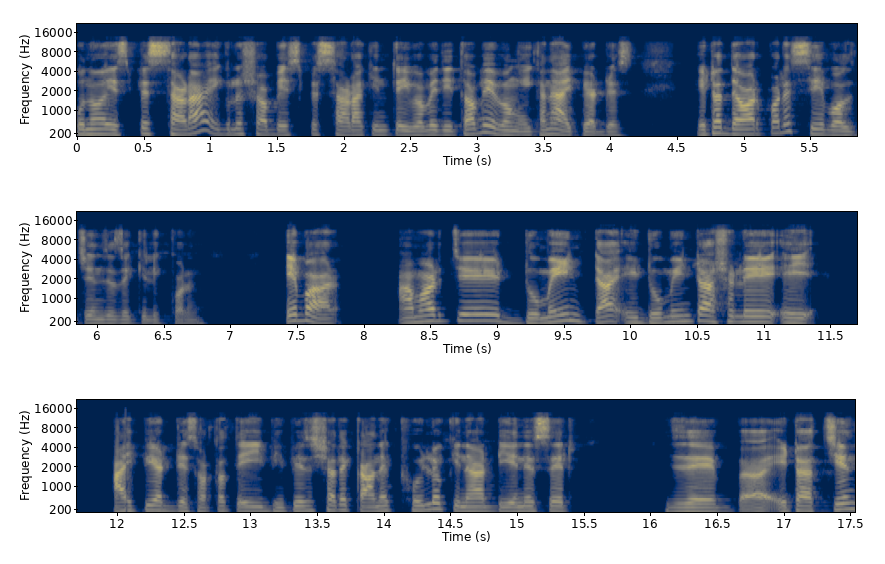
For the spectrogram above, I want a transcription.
কোনো স্পেস ছাড়া, এগুলো সব স্পেস ছাড়া কিন্তু এইভাবে দিতে হবে এবং এখানে আইপি অ্যাড্রেস এটা দেওয়ার পরে সেভ অল চেঞ্জেসে ক্লিক করেন। এবার আমার যে ডোমেইনটা এই ডোমেইনটা আসলে এই আইপি অ্যাড্রেস অর্থাৎ এই ভিপিএস এর সাথে কানেক্ট হইল কিনা ডিএনএস এর যে এটা চেঞ্জ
